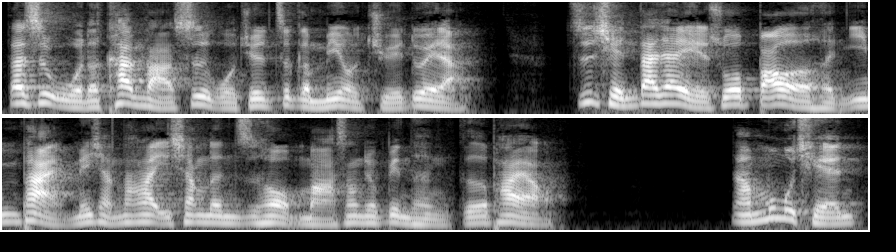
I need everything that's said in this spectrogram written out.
但是我的看法是，我觉得这个没有绝对啦。之前大家也说鲍尔很鹰派，没想到他一上任之后，马上就变得很鸽派哦。那目前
